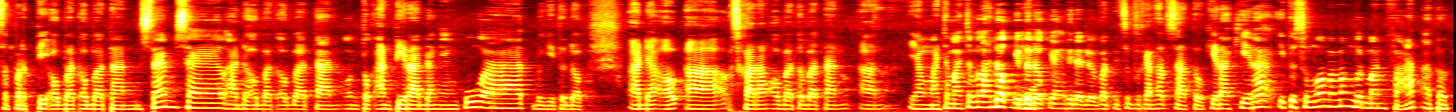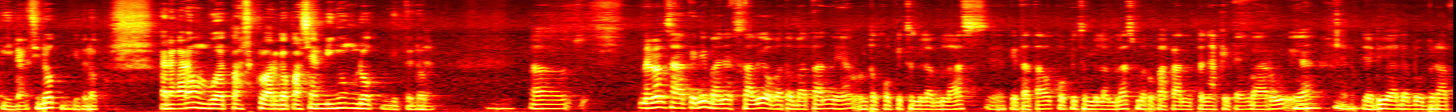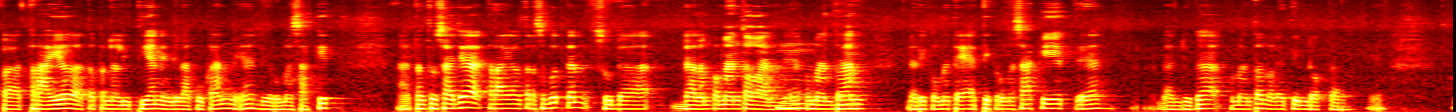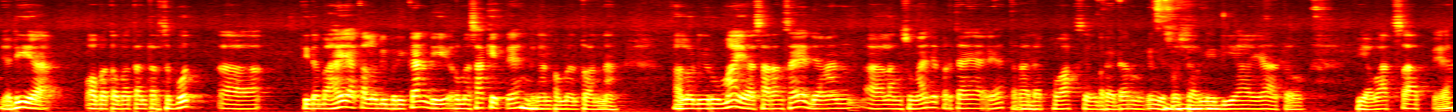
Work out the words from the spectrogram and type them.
seperti obat-obatan stem cell, ada obat-obatan untuk anti radang yang kuat begitu dok. Ada uh, sekarang obat-obatan uh, yang macam-macam lah dok gitu dok yang tidak dapat disebutkan satu-satu. Kira-kira itu semua memang bermanfaat atau tidak sih dok begitu dok? Kadang-kadang membuat pas keluarga pasien bingung dok gitu dok. Eh, memang saat ini banyak sekali obat-obatan ya untuk COVID-19. Ya, kita tahu COVID-19 merupakan penyakit yang baru ya. Jadi ada beberapa trial atau penelitian yang dilakukan ya di rumah sakit. Nah, tentu saja trial tersebut kan sudah dalam pemantauan ya, pemantauan dari komite etik rumah sakit ya dan juga pemantauan oleh tim dokter ya. Jadi ya obat-obatan tersebut eh, tidak bahaya kalau diberikan di rumah sakit ya dengan pemantauan. Nah, kalau di rumah ya saran saya jangan eh, langsung aja percaya ya terhadap hoax yang beredar mungkin di sosial media ya atau via WhatsApp ya.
